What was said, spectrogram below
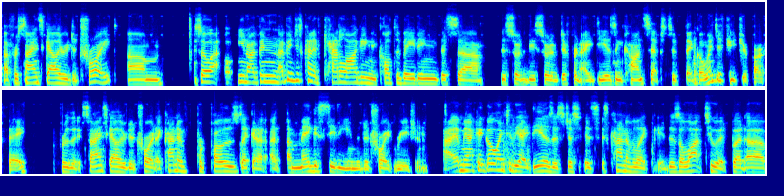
uh, for Science Gallery Detroit, um, so uh, you know I've been I've been just kind of cataloging and cultivating this uh, this sort of these sort of different ideas and concepts to, that go into Future Parfait. For the Science Gallery Detroit, I kind of proposed like a, a, a mega city in the Detroit region. I, I, mean, I could go into the ideas. It's just it's, it's kind of like there's a lot to it, but uh,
